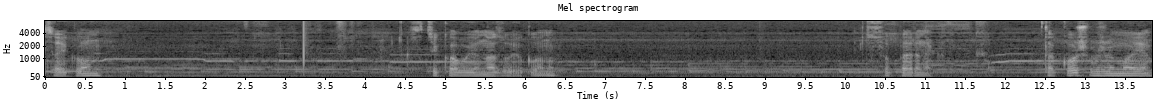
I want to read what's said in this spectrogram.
Цей клон. З цікавою назвою клону. Суперник. Також вже має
